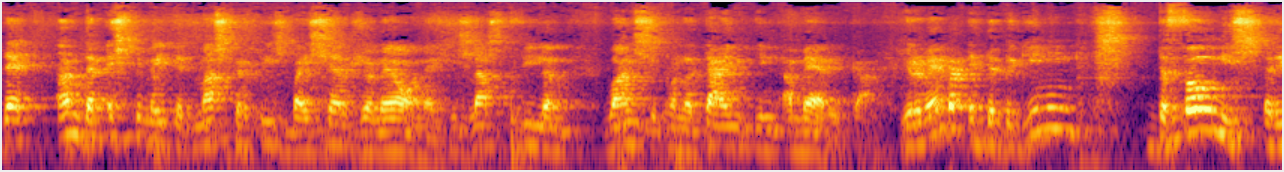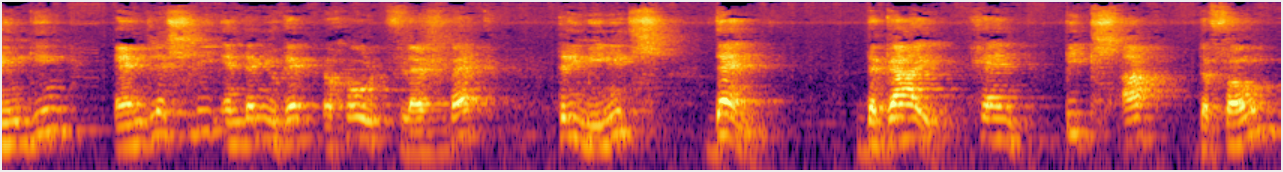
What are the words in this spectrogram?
that underestimated masterpiece by Sergio Leone, his last film, Once Upon a Time in America. You remember at the beginning, the phone is ringing endlessly, and then you get a whole flashback, three minutes. Then the guy hand picks up the phone,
